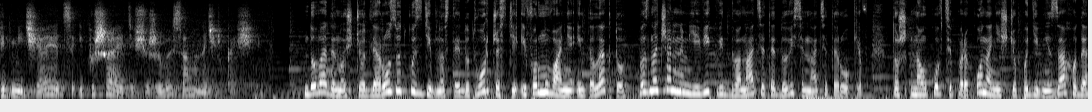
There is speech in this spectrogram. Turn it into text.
відмічає це і пишається, що живе саме на Черкащині. Доведено, що для розвитку здібностей до творчості і формування інтелекту визначальним є вік від 12 до 18 років. Тож науковці переконані, що подібні заходи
